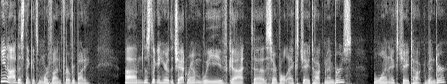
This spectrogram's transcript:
you know I just think it's more fun for everybody. Um, just looking here at the chat room, we've got uh, several XJ Talk members, one XJ Talk vendor.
